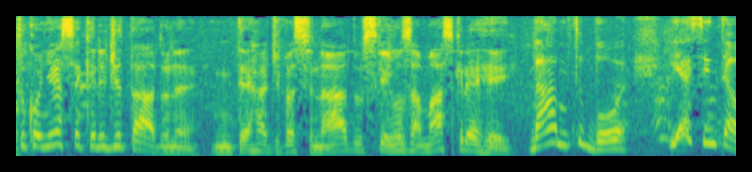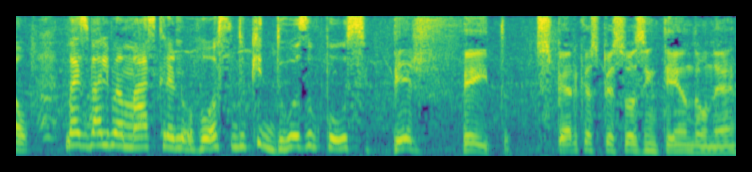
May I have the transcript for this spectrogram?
Tu conhece aquele ditado, né? Em terra de vacinados, quem usa máscara é rei. Bah, muito boa. E essa então? Mais vale uma máscara no rosto do que duas no pulso. Perfeito. Espero que as pessoas entendam, né?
